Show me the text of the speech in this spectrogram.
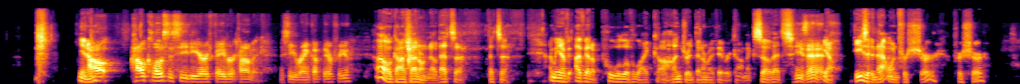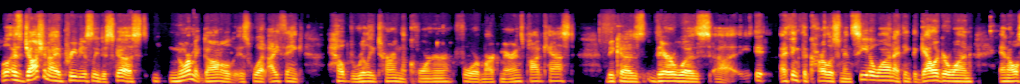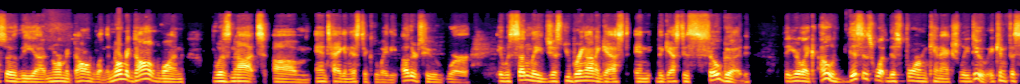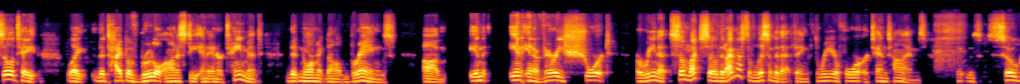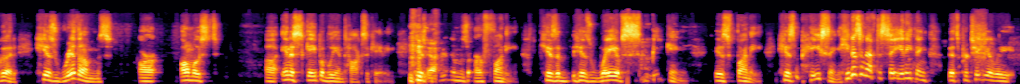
you know. How how close is he to your favorite comic? Does he rank up there for you? Oh gosh, I don't know. That's a that's a. I mean, I've I've got a pool of like a hundred that are my favorite comics. So that's He's in it. Yeah. he's in that one for sure, for sure. Well, as Josh and I had previously discussed, Norm Macdonald is what I think helped really turn the corner for Mark Maron's podcast because there was, uh, it, I think, the Carlos Mencia one, I think the Gallagher one, and also the uh, Norm Macdonald one. The Norm Macdonald one was not um, antagonistic the way the other two were. It was suddenly just you bring on a guest, and the guest is so good that you're like, oh, this is what this form can actually do. It can facilitate like the type of brutal honesty and entertainment that Norm Macdonald brings um, in in in a very short arena. So much so that I must have listened to that thing three or four or ten times. It was so good. His rhythms are almost uh, inescapably intoxicating. His yeah. rhythms are funny. His his way of speaking is funny. His pacing, he doesn't have to say anything that's particularly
